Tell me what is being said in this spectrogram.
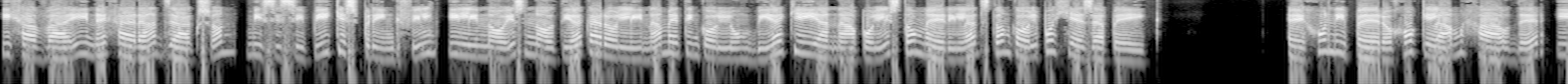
η Χαβάη είναι Χαρά Τζάξον, Μισισιπί και Σπρίγκφιλντ, Ιλινόης Νότια Καρολίνα με την Κολούμπια και η Ανάπολη στο Μέριλαντ στον κόλπο Χέζαπέικ. Έχουν υπέροχο κλαμ χάουντερ, η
